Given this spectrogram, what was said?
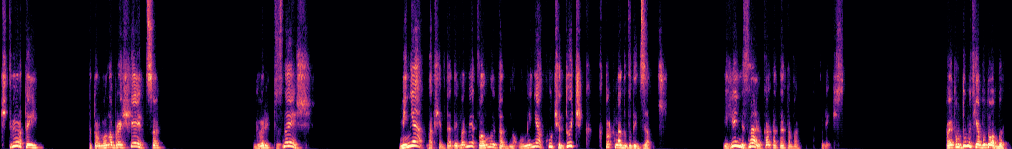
Четвертый, к которому он обращается, говорит, ты знаешь, меня вообще в данный момент волнует одно. У меня куча дочек, которых надо выдать замуж. И я не знаю, как от этого отвлечься. Поэтому думать я буду об этом.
